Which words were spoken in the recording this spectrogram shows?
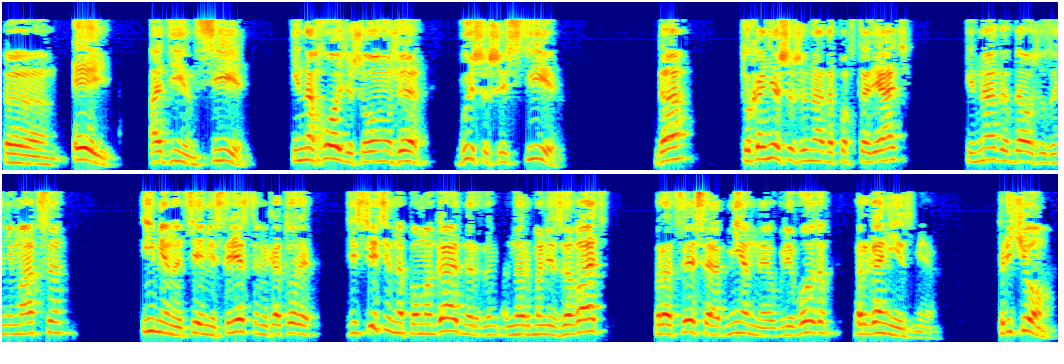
э, A, 1 C, и находишь, что он уже выше 6, да, то, конечно же, надо повторять, и надо да, уже заниматься именно теми средствами, которые действительно помогают нормализовать процессы обмена углеводов в организме. Причем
